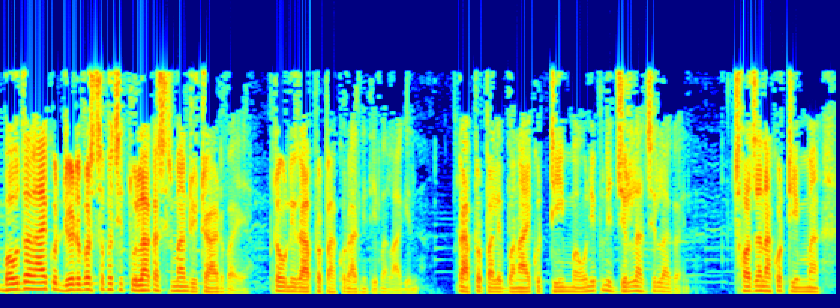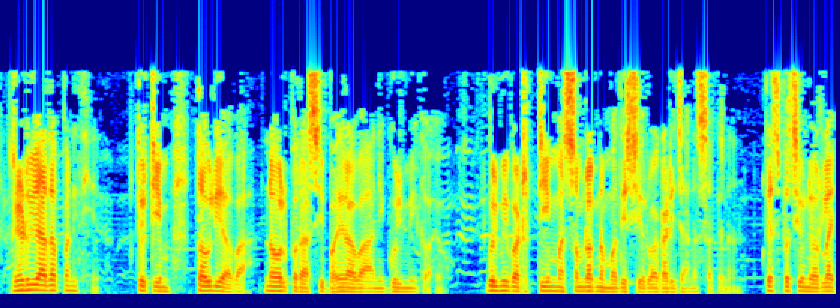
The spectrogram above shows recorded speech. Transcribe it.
बौद्ध आएको डेढ वर्षपछि तुलाका श्रीमान रिटायर्ड भए र उनी राप्रपाको राजनीतिमा लागिन्। राप्रपाले बनाएको टिममा उनी पनि जिल्ला जिल्ला गइन्। छजनाको टिममा रेणु यादव पनि थिए त्यो टिम तौलियावा नवलपरासी भैरवा अनि गुल्मी गयो। गुल्मीबाट टिममा संलग्न मधेसीहरू अगाडि जान सकेनन्। त्यसपछि उनीहरूलाई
